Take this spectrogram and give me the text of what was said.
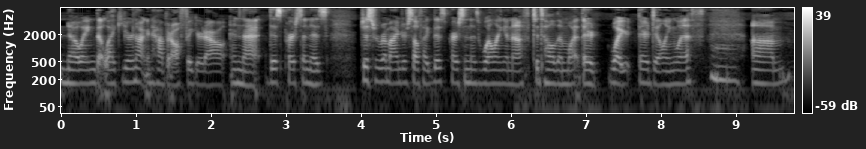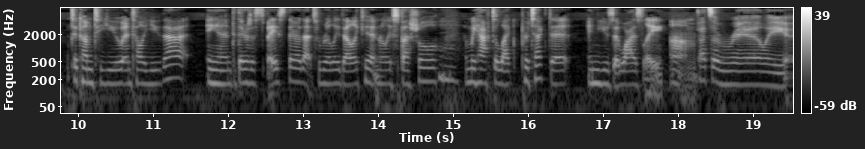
knowing that like you're not going to have it all figured out and that this person is just remind yourself like this person is willing enough to tell them what they're what they're dealing with um to come to you and tell you that and there's a space there that's really delicate and really special and we have to like protect it and use it wisely um That's a really,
